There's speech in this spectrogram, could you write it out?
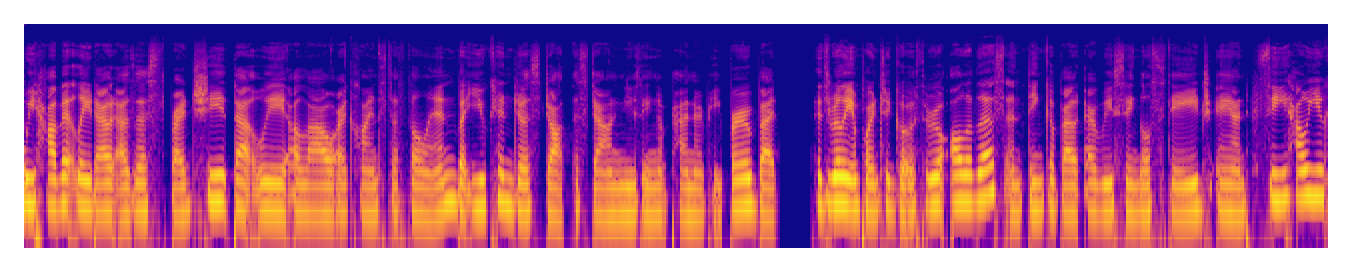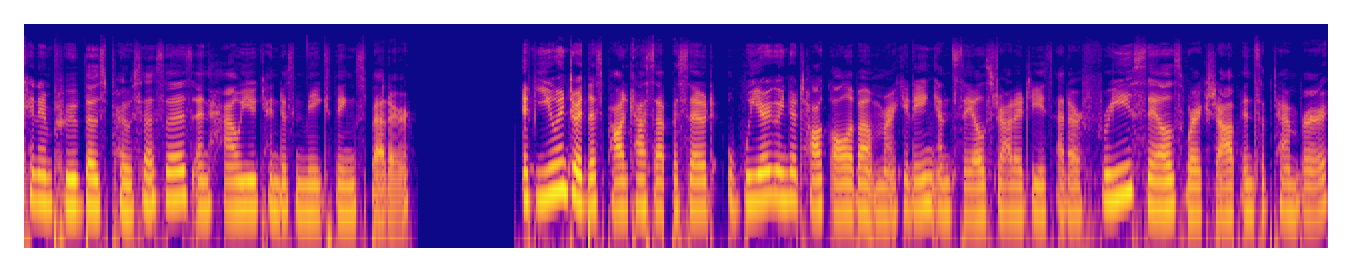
We have it laid out as a spreadsheet that we allow our clients to fill in, but you can just jot this down using a pen or paper. But it's really important to go through all of this and think about every single stage and see how you can improve those processes and how you can just make things better. If you enjoyed this podcast episode, we are going to talk all about marketing and sales strategies at our free sales workshop in September.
